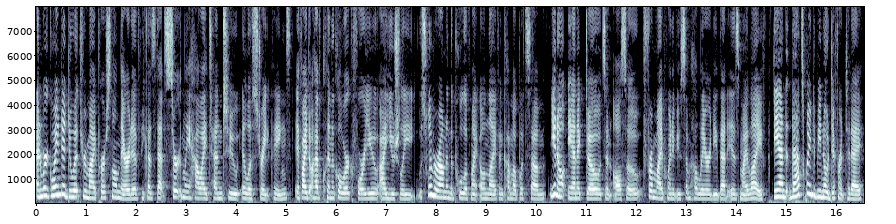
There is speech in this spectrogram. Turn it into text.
And we're going to do it through my personal narrative because that's certainly how I tend to illustrate things. If I don't have clinical work for you, I usually swim around in the pool of my own life and come up with some, you know, anecdotes and also, from my point of view, some hilarity that is my life. And that's going to be no different today.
